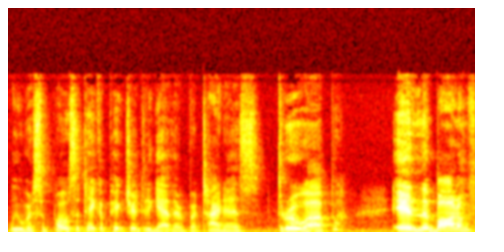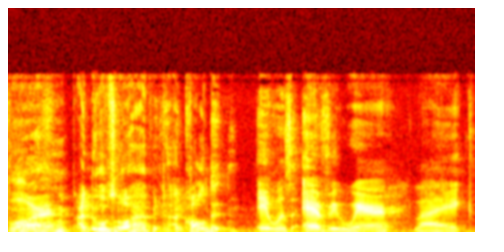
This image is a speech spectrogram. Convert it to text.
We were supposed to take a picture together, but Titus threw up in the bottom floor. Mhm. I knew it was going to happen. I called it. It was everywhere. Like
